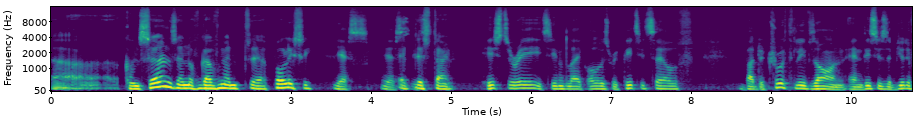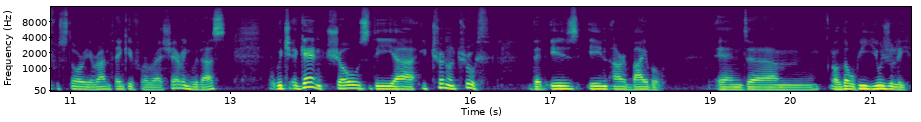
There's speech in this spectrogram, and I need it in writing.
uh, concerns and of government uh, policy. Yes, yes. At this time, history it seems like always repeats itself, but the truth lives on, and this is a beautiful story. Eran. thank you for uh, sharing with us, which again shows the uh, eternal truth that is in our Bible. And um, although we usually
